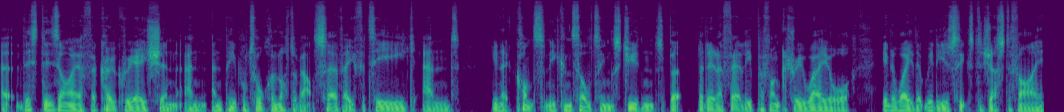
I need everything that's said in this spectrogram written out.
uh, this desire for co-creation and and people talk a lot about survey fatigue and you know, constantly consulting students, but but in a fairly perfunctory way or in a way that really seeks to justify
